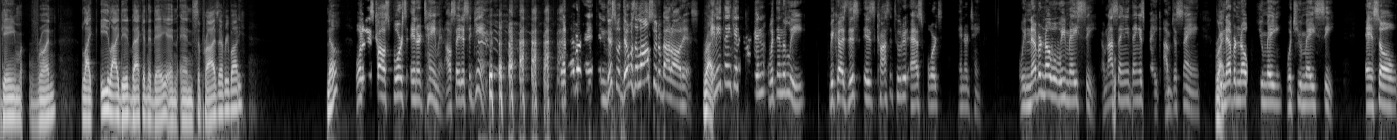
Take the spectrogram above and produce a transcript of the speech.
game run like Eli did back in the day and and surprise everybody? No? Well, it is called sports entertainment. I'll say this again. Whatever, and this was there was a lawsuit about all this. Right. Anything can happen within the league because this is constituted as sports entertainment. We never know what we may see. I'm not saying anything is fake. I'm just saying right. you never know what you may what you may see. And so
